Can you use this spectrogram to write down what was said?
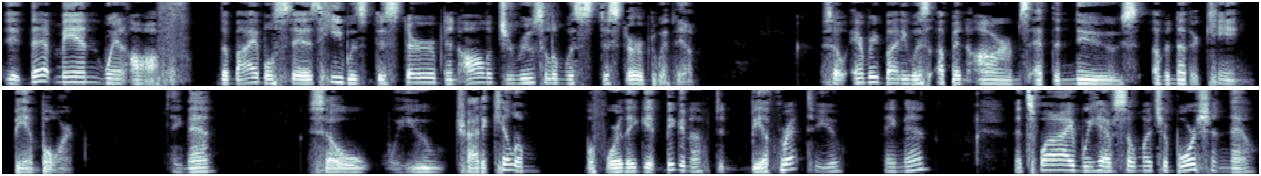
it, that man went off. The Bible says he was disturbed and all of Jerusalem was disturbed with him. So everybody was up in arms at the news of another king being born. Amen. So you try to kill them before they get big enough to be a threat to you. Amen. That's why we have so much abortion now.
